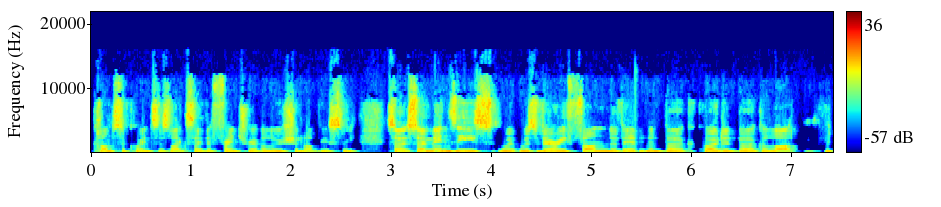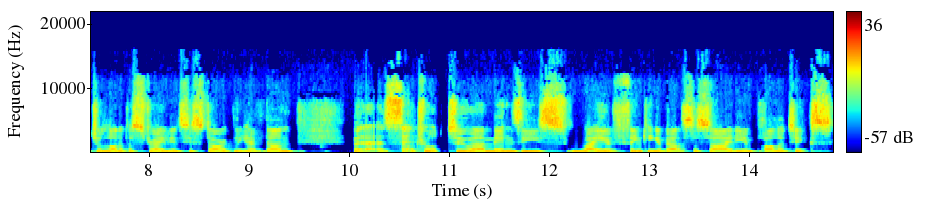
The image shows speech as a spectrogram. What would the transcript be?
consequences, like say the French Revolution, obviously. So, so Menzies w- was very fond of Edmund Burke, quoted Burke a lot, which a lot of Australians historically have done. But uh, central to uh, Menzies' way of thinking about society and politics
